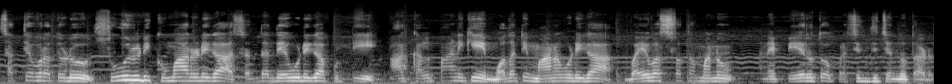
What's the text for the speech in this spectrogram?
సత్యవ్రతుడు సూర్యుడి కుమారుడిగా శ్రద్ధ దేవుడిగా పుట్టి ఆ కల్పానికి మొదటి మానవుడిగా వైవస్వతమను అనే పేరుతో ప్రసిద్ధి చెందుతాడు.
